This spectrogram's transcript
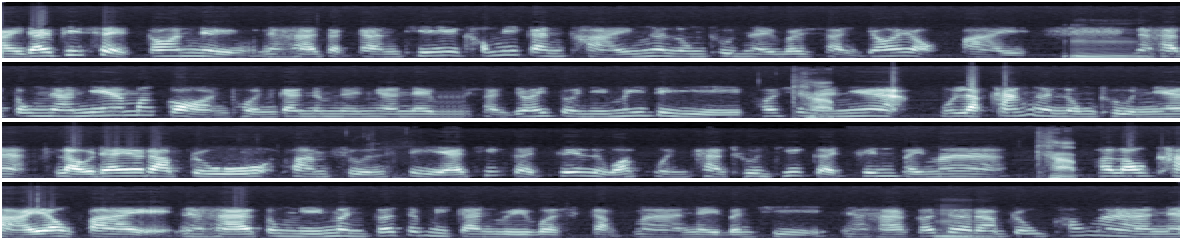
รายได้พิเศษก้อนหนึ่งนะคะ จากการที่เขามีการขายเงินลงทุนในบริษัทย่อยออกไป นะคะ ตรงนั้นเนี่ยเมื่อก่อนผลการดำเนินงานในบริษัทย่อยตัวนี้ไม่ดี เพราะฉะนั้นเนี่ยมูลค่าเงินลงทุนเนี่ยเราได้รับรู้ความสูญเสียที่เกิดขึ้นหรือว่าผลขาดทุนที่เกิดขึ้นไปมากครับพอเราขายออกไปนะคะ ตรงนี้มันก็จะมีการ reverse กลับมาในบัญชีนะคะ ก็จะอืมรับรู้เข้ามาใน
